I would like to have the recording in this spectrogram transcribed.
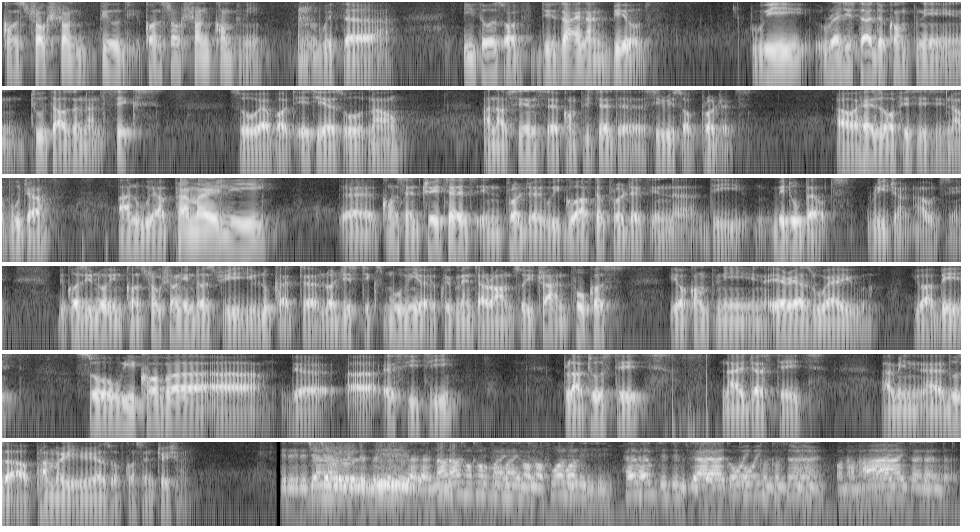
construction build construction company with the ethos of design and build. We registered the company in 2006, so we're about eight years old now, and have since uh, completed a series of projects. Our head office is in Abuja, and we are primarily uh, concentrated in project. We go after projects in uh, the middle belt region, I would say, because you know in construction industry you look at uh, logistics, moving your equipment around. So you try and focus your company in areas where you you are based. So we cover uh, the uh, FCT, Plateau States, Niger States. I mean, those are our primary areas of concentration. It is generally believed that non-compromising of quality helps disregard going concern on a high standard.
